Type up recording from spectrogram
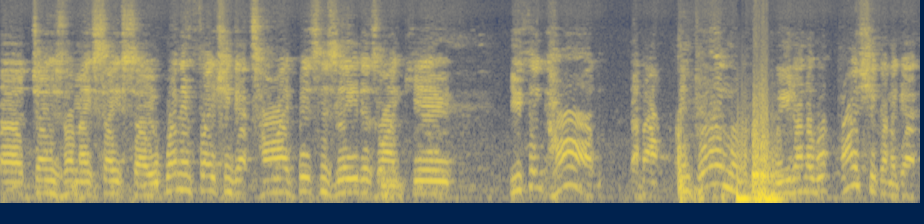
uh, James, if I may say so. When inflation gets high, business leaders like you, you think hard about more people. You don't know what price you're going to get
